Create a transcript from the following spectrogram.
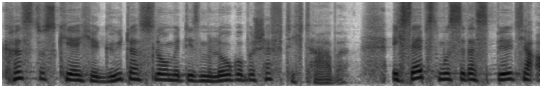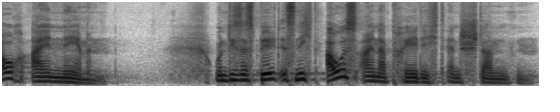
Christuskirche Gütersloh, mit diesem Logo beschäftigt habe. Ich selbst musste das Bild ja auch einnehmen. Und dieses Bild ist nicht aus einer Predigt entstanden.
